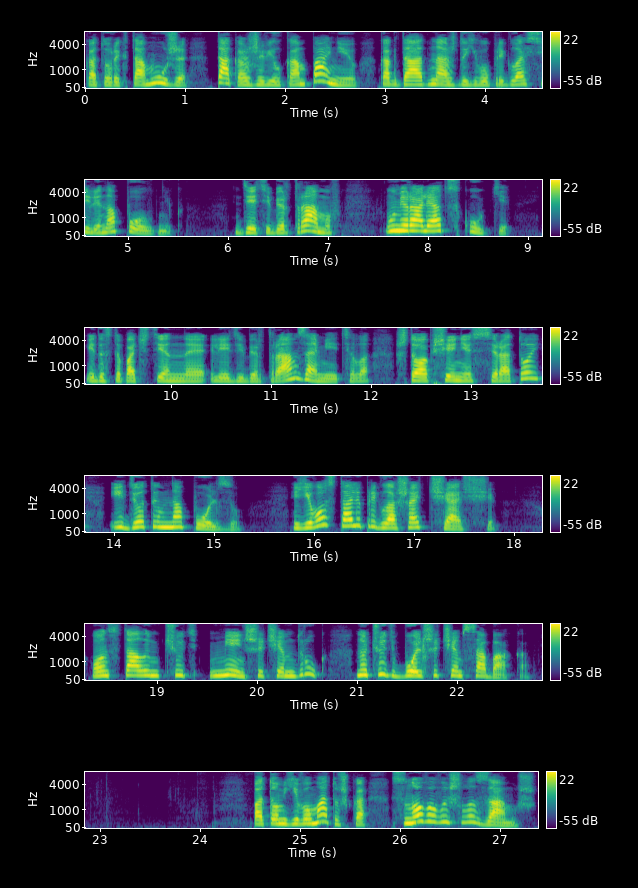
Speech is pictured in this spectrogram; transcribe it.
который к тому же так оживил компанию, когда однажды его пригласили на полдник. Дети Бертрамов умирали от скуки, и достопочтенная леди Бертрам заметила, что общение с сиротой идет им на пользу. Его стали приглашать чаще. Он стал им чуть меньше, чем друг, но чуть больше, чем собака. Потом его матушка снова вышла замуж,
